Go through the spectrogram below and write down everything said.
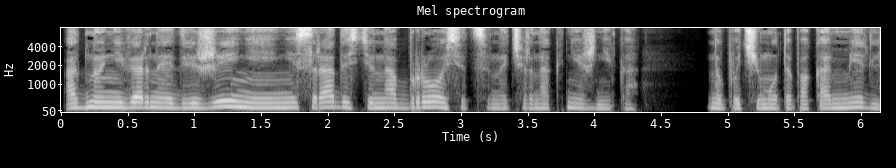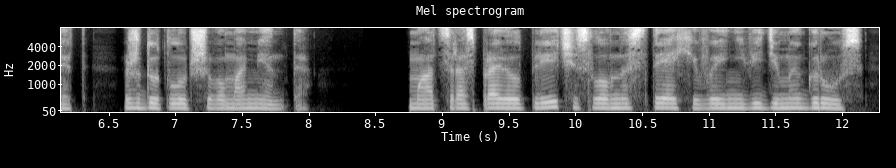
Одно неверное движение, и не с радостью набросятся на чернокнижника, но почему-то пока медлят, ждут лучшего момента. Мац расправил плечи, словно стряхивая невидимый груз —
